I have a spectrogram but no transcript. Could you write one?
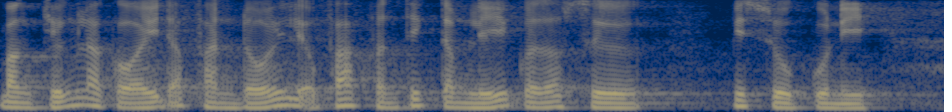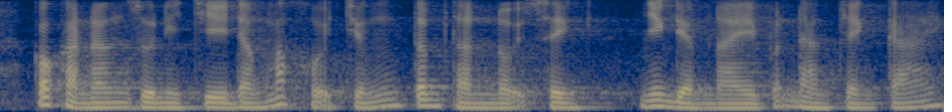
Bằng chứng là cậu ấy đã phản đối liệu pháp phân tích tâm lý của giáo sư Mitsukuni Có khả năng Junichi đang mắc hội chứng tâm thần nội sinh, Nhưng điểm này vẫn đang tranh cãi.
